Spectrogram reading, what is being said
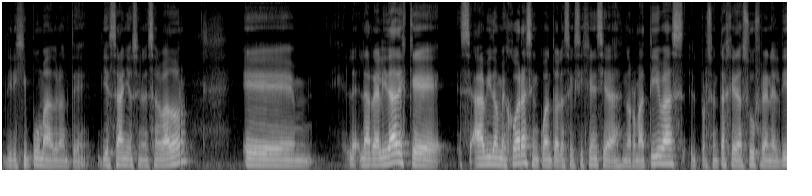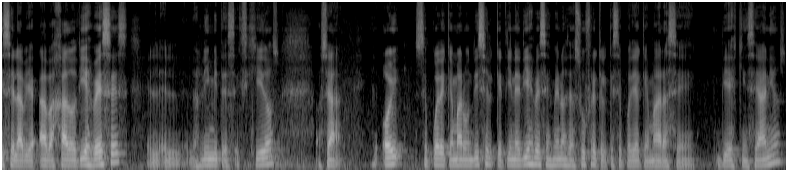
dirigí Puma durante 10 años en El Salvador. Em, la, realidad es que ha habido mejoras en cuanto a las exigencias normativas, el porcentaje de azufre en el diésel ha, bajado 10 veces los límites exigidos, o sea, hoy se puede quemar un diésel que tiene 10 veces menos de azufre que el que se podía quemar hace 10, 15 años.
